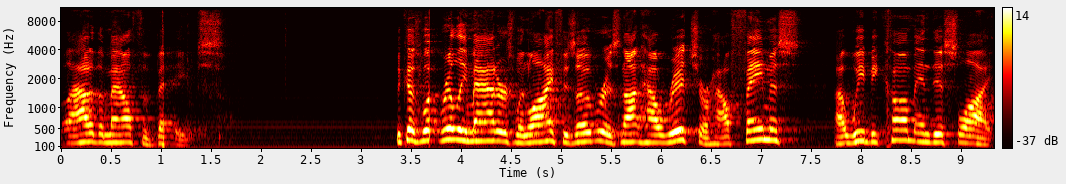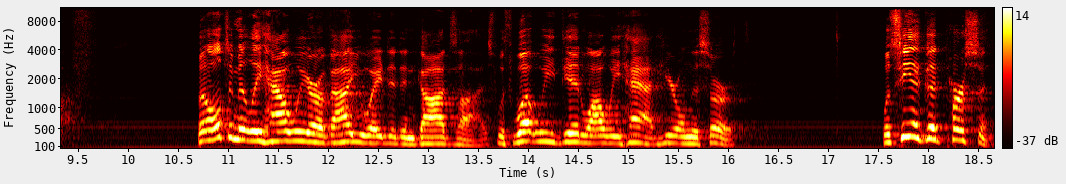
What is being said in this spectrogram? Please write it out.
Well, out of the mouth of babes. Because what really matters when life is over is not how rich or how famous uh, we become in this life, but ultimately how we are evaluated in God's eyes with what we did while we had here on this earth. Was he a good person?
